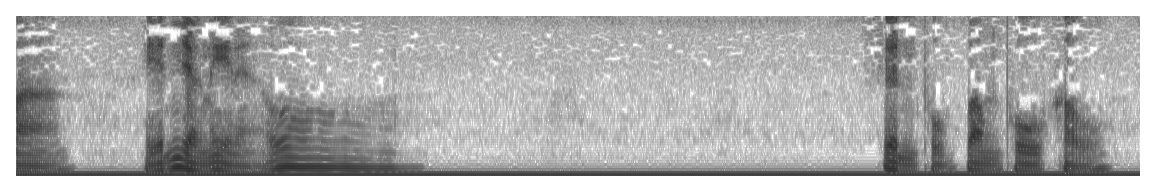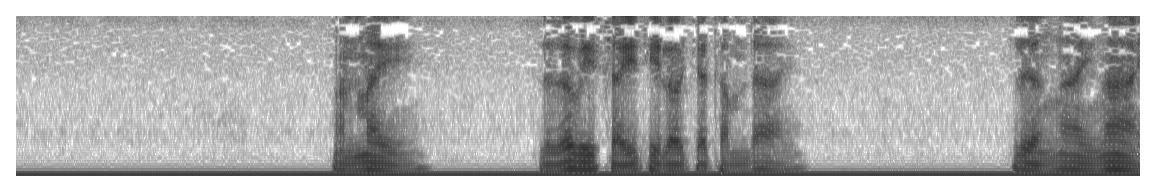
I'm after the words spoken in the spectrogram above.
มาเห็นอย่างนี้นะโอ้ เส้นผมบังภูเขา มันไม่เหลือวิสัยที่เราจะทำได้ เรื่องง่ายง่าย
